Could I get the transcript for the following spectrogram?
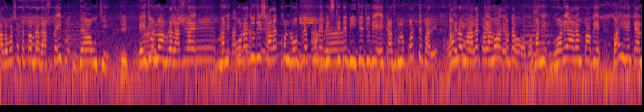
ভালোবাসাটা তো আমরা রাস্তায় দেওয়া উচিত। এই জন্য আমরা রাস্তায় মানে ওরা যদি সারাক্ষণ রোদ্রে পড়ে বৃষ্টিতে ভিজে যদি এই কাজগুলো করতে পারে আমরা মারা কেন এতটা মানে ঘরে আরাম পাবে? বাহিরে কেন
